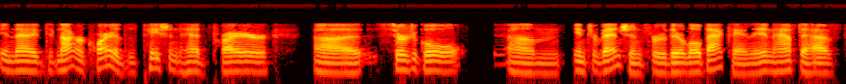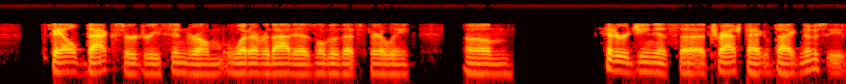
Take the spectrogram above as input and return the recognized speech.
in that it did not require that the patient had prior uh, surgical um, intervention for their low back pain. They didn't have to have failed back surgery syndrome, whatever that is, although that's fairly um, heterogeneous uh, trash bag of diagnoses.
